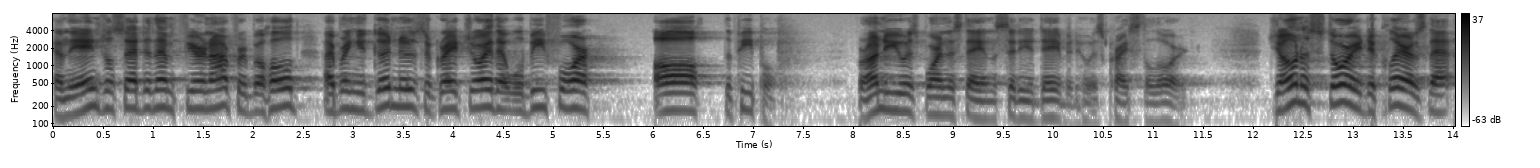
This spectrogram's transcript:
And the angel said to them, Fear not, for behold, I bring you good news of great joy that will be for all the people. For unto you is born this day in the city of David, who is Christ the Lord. Jonah's story declares that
